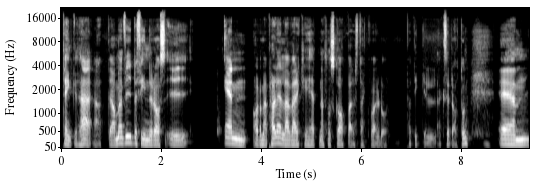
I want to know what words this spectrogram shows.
tänker så här att ja, men vi befinner oss i en av de här parallella verkligheterna som skapades tack vare då partikelacceleratorn. Ehm,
